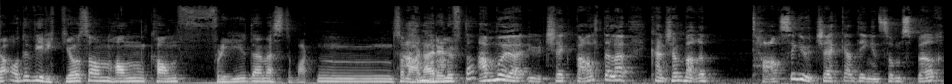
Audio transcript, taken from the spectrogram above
Ja, og det virker jo som han kan fly det mesteparten som er der i lufta. Han må ha utsjekk på alt, eller kanskje han bare tar seg utsjekk at ingen som spør.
